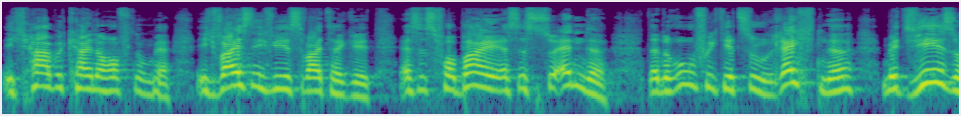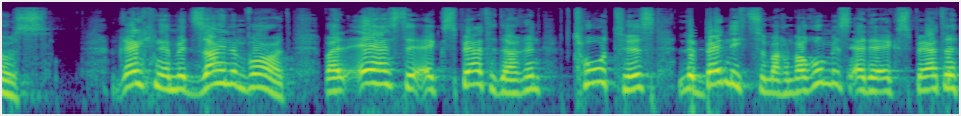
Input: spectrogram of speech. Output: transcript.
Ich habe keine Hoffnung mehr. Ich weiß nicht, wie es weitergeht. Es ist vorbei. Es ist zu Ende. Dann rufe ich dir zu, rechne mit Jesus. Rechne mit seinem Wort, weil er ist der Experte darin, Totes lebendig zu machen. Warum ist er der Experte?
